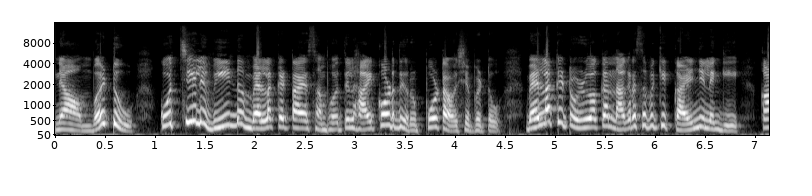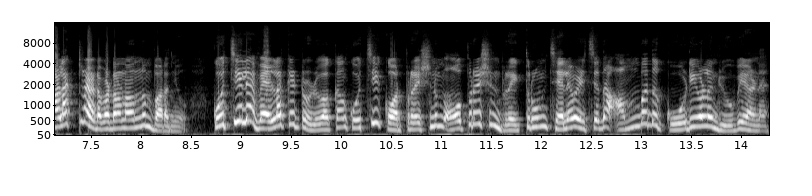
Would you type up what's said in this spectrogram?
നമ്പർ ടു കൊച്ചിയിൽ വീണ്ടും വെള്ളക്കെട്ടായ സംഭവത്തിൽ ഹൈക്കോടതി റിപ്പോർട്ട് ആവശ്യപ്പെട്ടു. വെള്ളക്കെട്ട് ഒഴിവാക്കാൻ നഗരസഭയ്ക്ക് കഴിഞ്ഞില്ലെങ്കിൽ കളക്ടർ ഇടപെടണമെന്നും പറഞ്ഞു. കൊച്ചിയിലെ വെള്ളക്കെട്ട് ഒഴിവാക്കാൻ കൊച്ചി കോർപ്പറേഷനും ഓപ്പറേഷൻ ബ്രേക്ക് ത്രൂവും ചെലവഴിച്ചത് അമ്പത് കോടിയോളം രൂപയാണ്.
